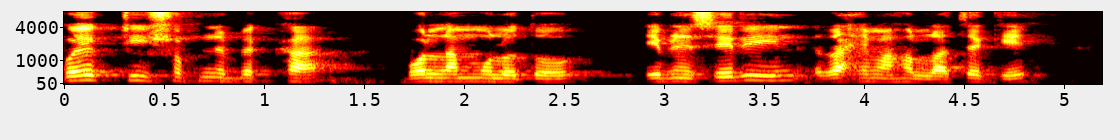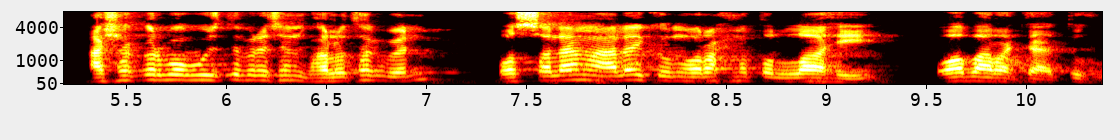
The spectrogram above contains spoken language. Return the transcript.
কয়েকটি স্বপ্নের ব্যাখ্যা বললাম মূলত ইবনে সেরিন রাহিমাহুল্লাহ থেকে। আশা করব বুঝতে পেরেছেন। ভালো থাকবেন। আসসালামু আলাইকুম ওরহমতুল্লাহি ওবারাকাতুহু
